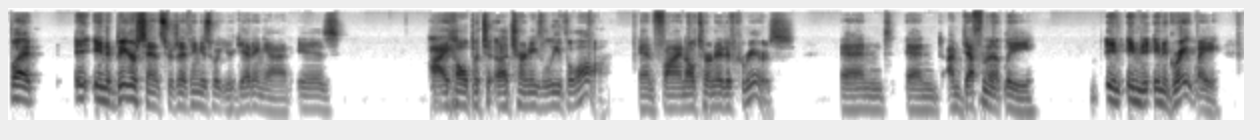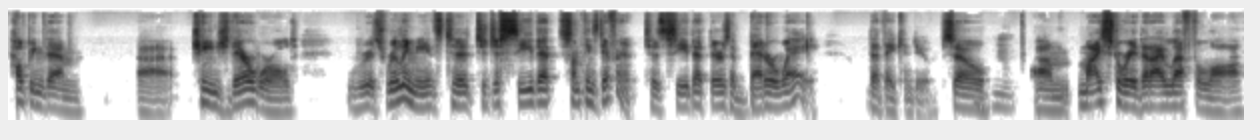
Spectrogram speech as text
but in a bigger sense, which I think is what you're getting at, is I help att- attorneys leave the law and find alternative careers, and and I'm definitely in, in, in a great way, helping them uh, change their world, which really means to, to just see that something's different, to see that there's a better way that they can do. So mm-hmm. um, my story that I left the law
